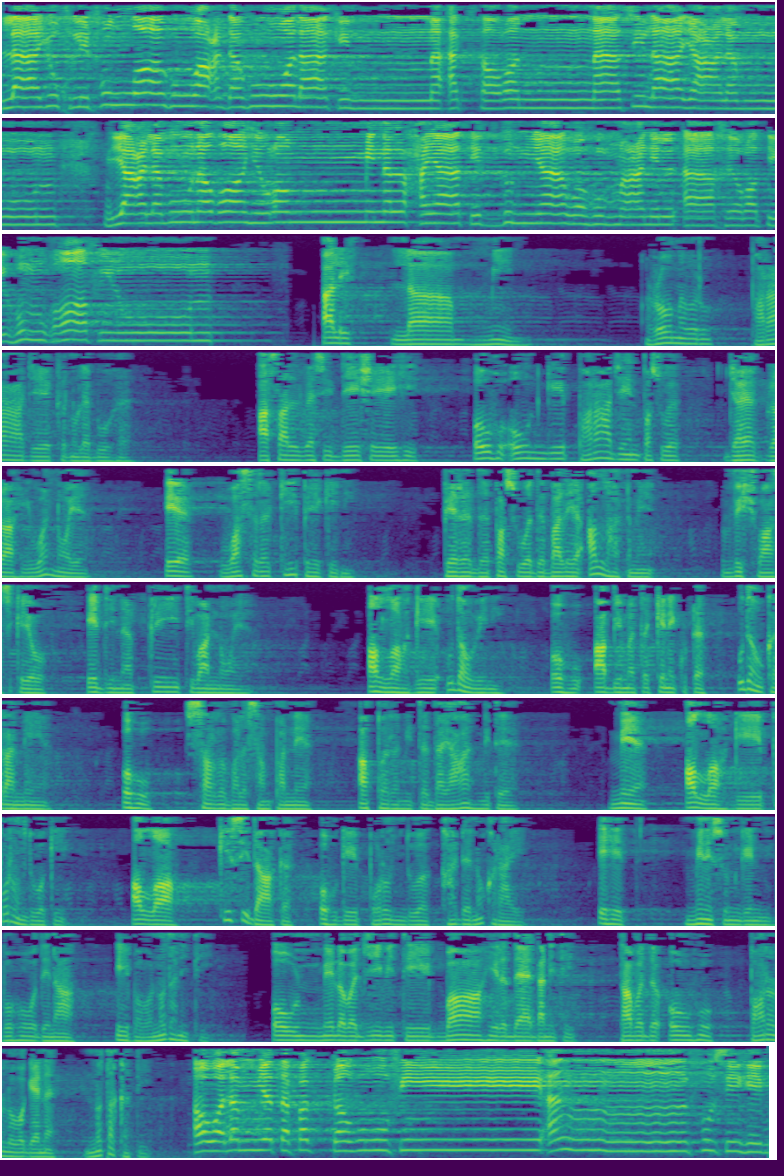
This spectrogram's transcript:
لا يخلف الله وعده ولكن أكثر الناس لا يعلمون يعلمون ظاهرا من الحياة الدنيا وهم عن الآخرة هم غافلون අලිෆ් ලාම් මීම් රෝමවරු පරාජය කරනු ලැබූහ. අසල්වැසි දේශයේහි ඔව්හු ඔවුන්ගේ පරාජයෙන් පසුව ජයග්‍රාහී වන්නෝය. එය වසර කිහිපයකිනි. පෙරද පසුවද බලය අල්ලාහටමය. විශ්වාසිකයෝ එදින ප්‍රීතිවන්නෝය. අල්ලාහගේ උදව්වෙනි. ඔහු අබිමත කෙනෙකුට උදව් කරන්නේය. ඔහු සර්ව බල සම්පන්නය අපරමිත දයාන්විතය මෙය අල්ලාහ්ගේ පොරොන්දුවකි අල්ලාහ් කිසිදාක ඔහුගේ පොරොන්දුව කඩ නොකරයි එහෙත් මිනිසුන්ගෙන් බොහෝ දෙනා ඒ බව නොදනිති ඔවුන් මෙලව ජීවිතේ බාහිර දෑ දනිති තවද ඔවුහු පරලොව ගැන නොතකති أولم يتفكروا في أنفسهم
